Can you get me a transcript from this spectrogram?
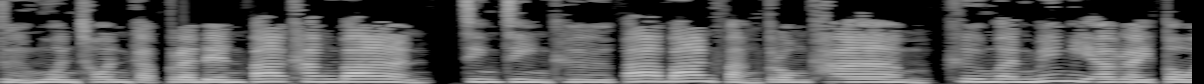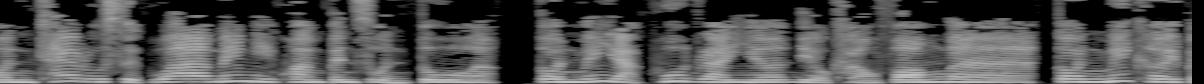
สื่อมวลชนกับประเด็นป้าข้างบ้าน จริงๆ คือป้าบ้านฝั่งตรงข้าม คือมันไม่มีอะไรตนแค่รู้สึกว่าไม่มีความเป็นส่วนตัว ตนไม่อยากพูดไรเยอะเดี๋ยวเขาฟ้องมา ตนไม่เคยไป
